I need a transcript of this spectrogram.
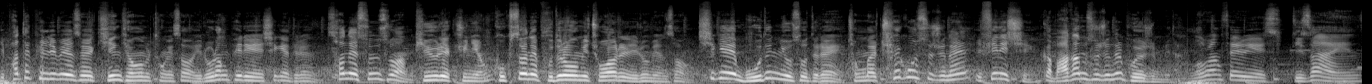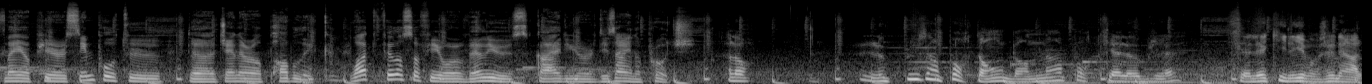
이 파텍 필리프에서의 긴 경험을 통해서 이 로랑 페리의 시계들은 선의 순수함, 비율의 균형, 곡선의 부드러움이 조화를 이루면서 시계의 모든 요소들의 정말 최고 수준의 이 피니쉬, 그러니까 마감 수준을 보여줍니다. 로랑페리의 designs may appear simple to the general public. What philosophy or values guide your design approach? Alors, le plus important dans n'importe quel objet, c'est l'équilibre général.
